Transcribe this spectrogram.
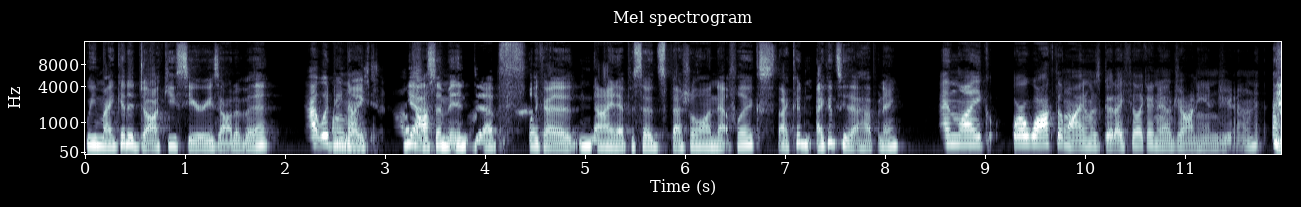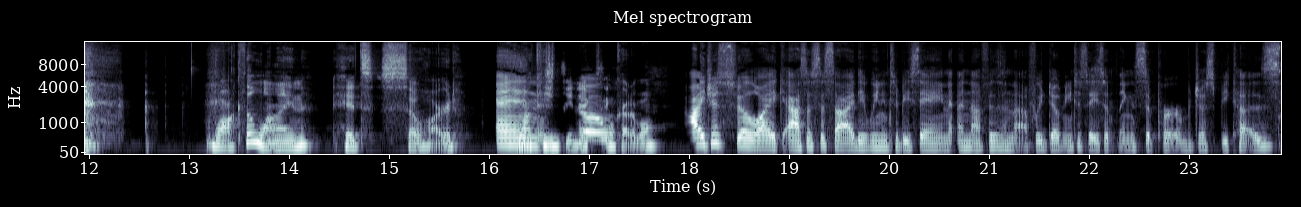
we might get a docu series out of it. that would be or, nice. like, Yeah, some in depth, like a nine episode special on Netflix. I could I could see that happening. and like or Walk the Line was good. I feel like I know Johnny and June. Walk the line hits so hard. and Joaquin Phoenix, so incredible. I just feel like as a society we need to be saying enough is enough. We don't need to say something superb just because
